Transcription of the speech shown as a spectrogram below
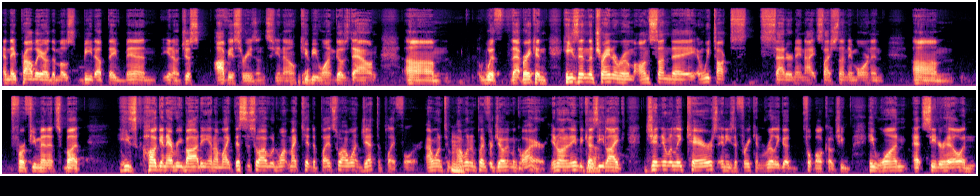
and they probably are the most beat up they've been. You know, just obvious reasons. You know, QB one goes down. Um, with that break and he's in the trainer room on Sunday and we talked Saturday night slash Sunday morning um, for a few minutes, but he's hugging everybody. And i'm like this is who i would want my kid to play. It's who i want jet to play for. I want to mm. i hmm. want him to play for joey mcguire. You know what i mean? Because yeah. he like genuinely cares and he's a freaking really good football coach. He he won at cedar hill and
